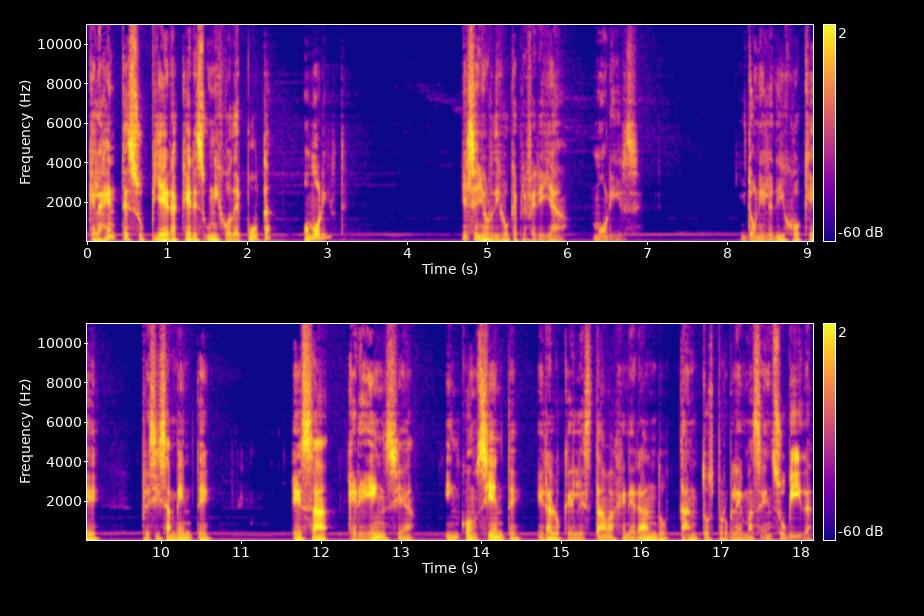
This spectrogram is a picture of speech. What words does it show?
¿Que la gente supiera que eres un hijo de puta o morirte? Y el Señor dijo que prefería morirse. Y Donnie le dijo que precisamente esa creencia inconsciente era lo que le estaba generando tantos problemas en su vida.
